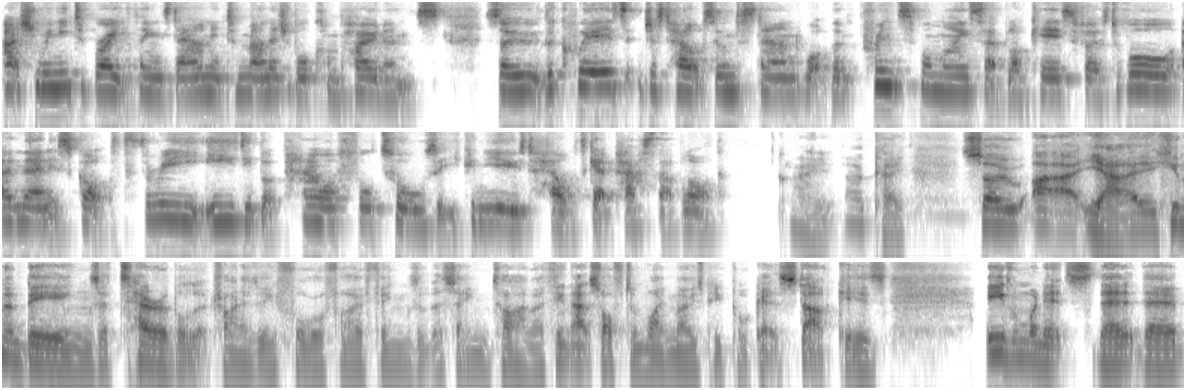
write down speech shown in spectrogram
Actually, we need to break things down into manageable components. So the quiz just helps you understand what the principal mindset block is, first of all, and then it's got three easy but powerful tools that you can use to help to get past that block. Great. Okay. So, uh, yeah, human beings are terrible at trying to do four or five things at the same time. I think that's often why most people get stuck. Is even when it's they're they're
